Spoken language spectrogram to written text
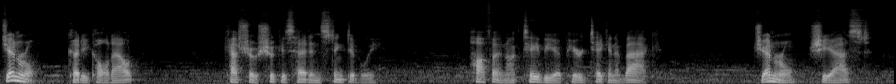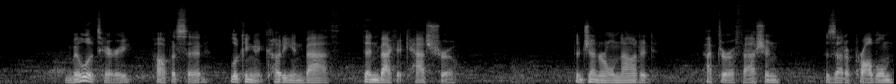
General, Cuddy called out. Castro shook his head instinctively. Hoffa and Octavia appeared taken aback. General, she asked. Military, Hoffa said, looking at Cuddy and Bath, then back at Castro. The general nodded. After a fashion, is that a problem?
